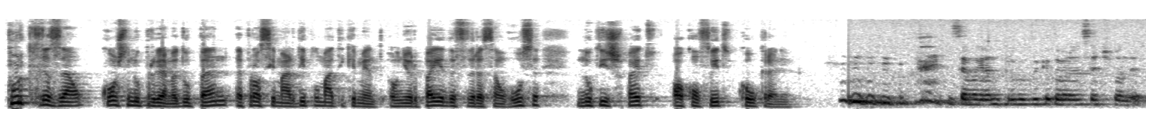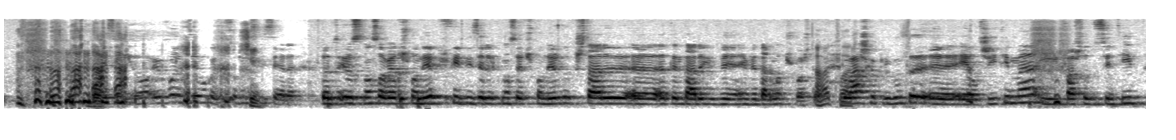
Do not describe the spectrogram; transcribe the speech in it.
Por que razão consta no programa do PAN aproximar diplomaticamente a União Europeia da Federação Russa no que diz respeito ao conflito com a Ucrânia? Isso é uma grande pergunta que eu também não sei responder. assim, eu, eu vou lhe dizer uma coisa, sou muito Sim. sincera. Portanto, eu se não souber responder, prefiro dizer-lhe que não sei responder do que estar eh, a tentar inve- inventar uma resposta. Ah, claro. Eu acho que a pergunta eh, é legítima e faz todo o sentido.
